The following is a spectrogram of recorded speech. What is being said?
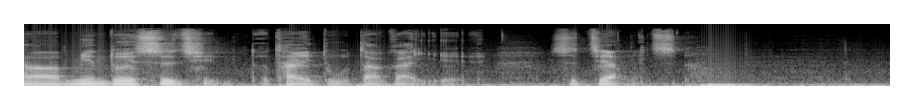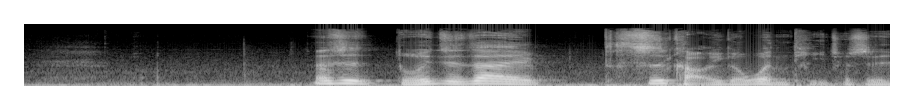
他面对事情的态度大概也是这样子。但是我一直在思考一个问题，就是，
